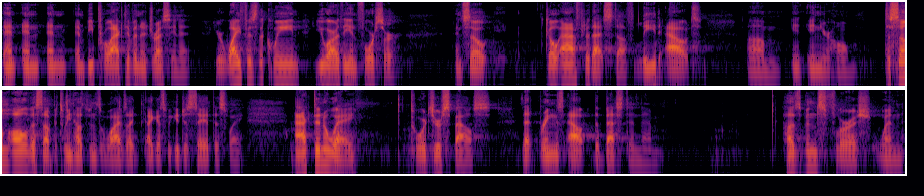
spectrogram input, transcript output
and, and, and, and be proactive in addressing it. Your wife is the queen, you are the enforcer. And so go after that stuff. Lead out um, in, in your home. To sum all of this up between husbands and wives, I, I guess we could just say it this way act in a way towards your spouse that brings out the best in them. Husbands flourish when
